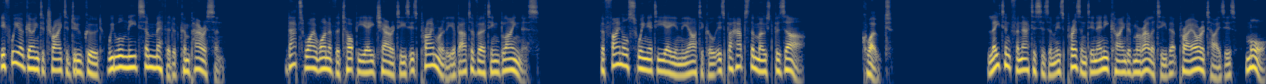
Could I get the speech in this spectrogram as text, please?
if we are going to try to do good, we will need some method of comparison. That's why one of the top EA charities is primarily about averting blindness. The final swing at EA in the article is perhaps the most bizarre. Quote Latent fanaticism is present in any kind of morality that prioritizes more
